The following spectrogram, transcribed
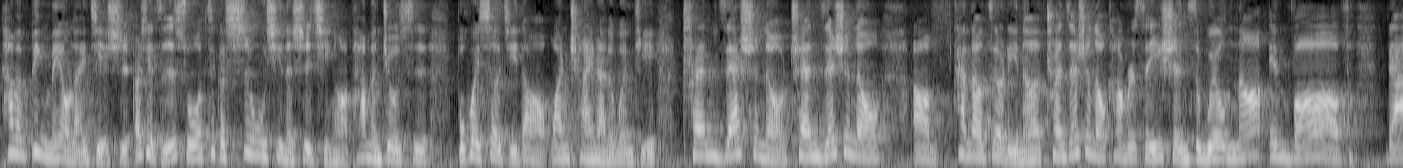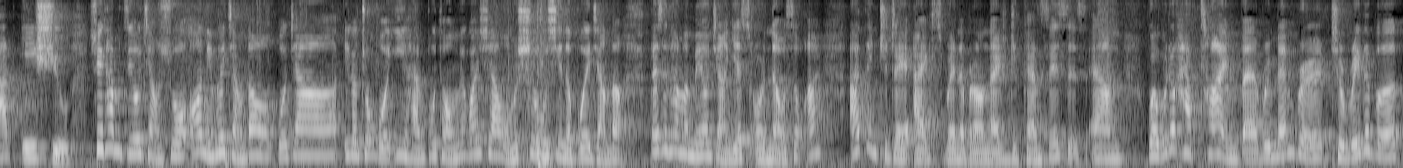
他们并没有来解释，而且只是说这个事务性的事情啊，他们就是不会涉及到 One China 的问题。Transitional, transitional 啊，看到这里呢，transitional conversations will not involve that issue。所以他们只有讲说，哦，你会讲到国家一个中国意涵不同，没关系啊，我们事务性的不会讲到，但是他们没有讲 yes or no。So I I think today I explained about 92 consensus. Um, well, we don't have time, but remember to read the book.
